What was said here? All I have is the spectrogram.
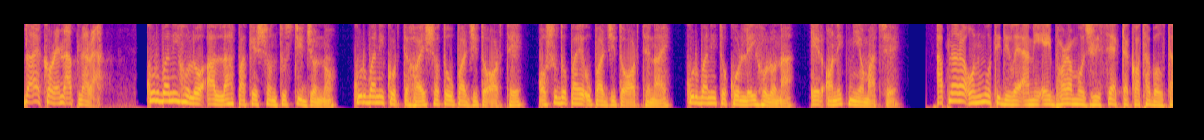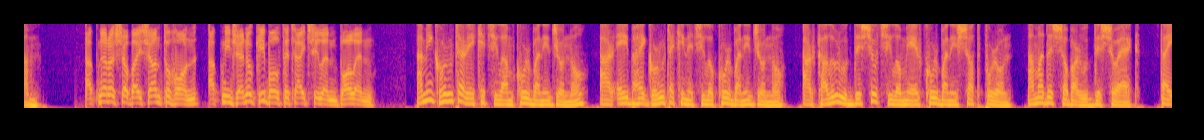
দয়া করেন আপনারা কুরবানি হলো আল্লাহ পাকের সন্তুষ্টির জন্য। কুরবানি করতে হয় শত উপার্জিত অর্থে অসুদোপায়ে উপার্জিত অর্থে নয়। কুরবানি তো করলেই হলো না এর অনেক নিয়ম আছে। আপনারা অনুমতি দিলে আমি এই ভরা মজলিসে একটা কথা বলতাম। আপনারা সবাই শান্ত হন, আপনি যেন কি বলতে চাইছিলেন বলেন। আমি গরুটা রেখেছিলাম কোরবানির জন্য, আর এই ভাই গরুটা কিনেছিল কোরবানির জন্য, আর কালুর উদ্দেশ্য ছিল মেয়ের কোরবানির সৎ পূরণ, আমাদের সবার উদ্দেশ্য এক, তাই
